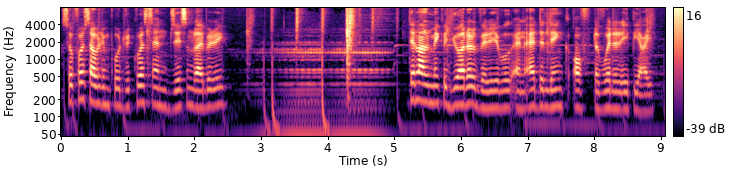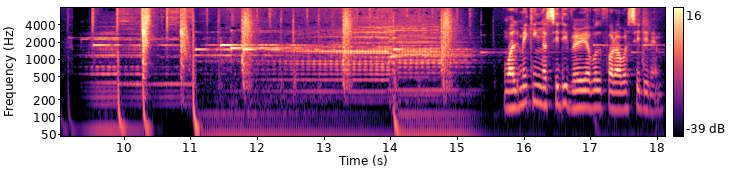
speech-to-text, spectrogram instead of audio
So first I will import request and JSON library. Then I'll make a URL variable and add the link of the weather API. while making a city variable for our city name.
